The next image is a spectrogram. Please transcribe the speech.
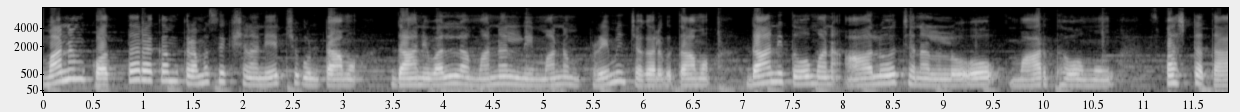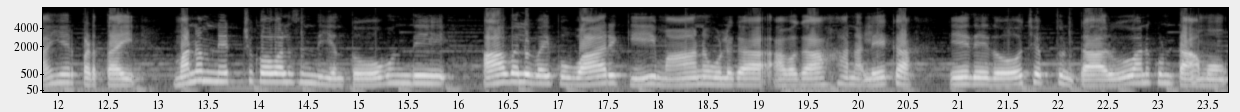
మనం కొత్త రకం క్రమశిక్షణ నేర్చుకుంటాము. దానివల్ల మనల్ని మనం ప్రేమించగలుగుతాము. దానితో మన ఆలోచనలలో మార్ధవము స్పష్టత ఏర్పడతాయి. మనం నేర్చుకోవలసింది ఎంతో ఉంది. ఆవలి వైపు వారికి మానవులుగా అవగాహన లేక ఏదేదో చెప్తుంటారు అనుకుంటాము.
